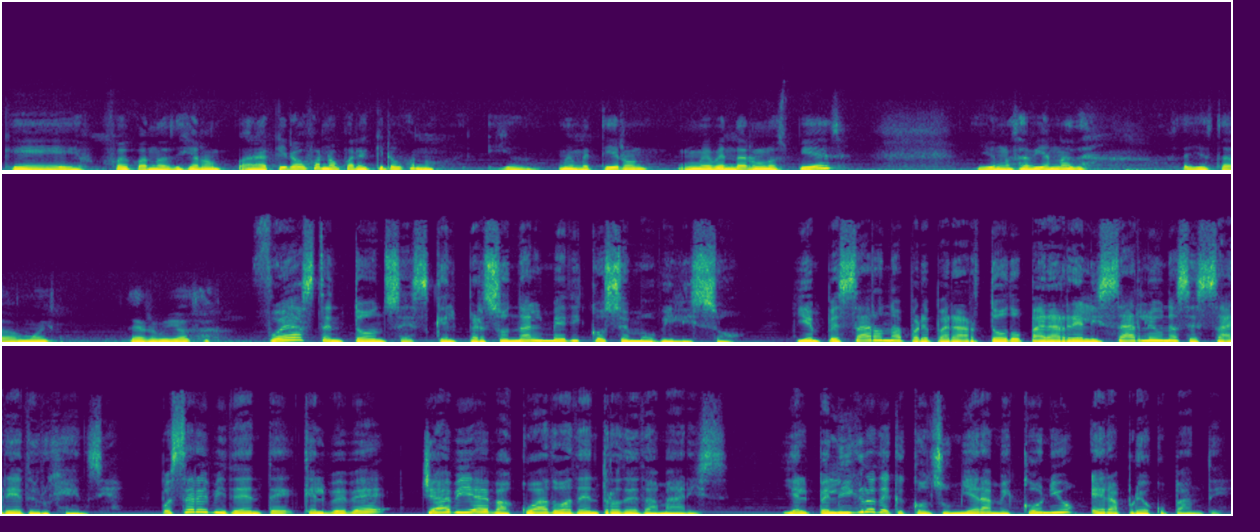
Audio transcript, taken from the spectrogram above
Que fue cuando dijeron, para quirófano, para quirófano. Y me metieron, me vendaron los pies yo no sabía nada. O sea, yo estaba muy nerviosa. Fue hasta entonces que el personal médico se movilizó y empezaron a preparar todo para realizarle una cesárea de urgencia, pues era evidente que el bebé ya había evacuado adentro de Damaris y el peligro de que consumiera meconio era preocupante.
